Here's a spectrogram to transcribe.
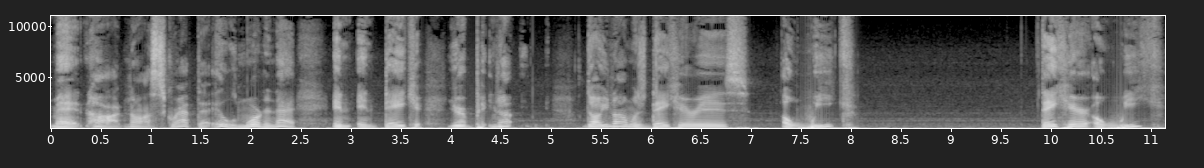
Man, nah, nah, scrap that. It was more than that. In in daycare, you're you know, dog. You know how much daycare is a week? Daycare a week?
